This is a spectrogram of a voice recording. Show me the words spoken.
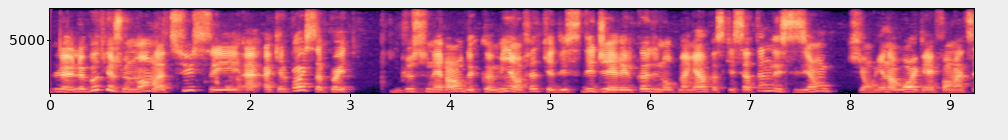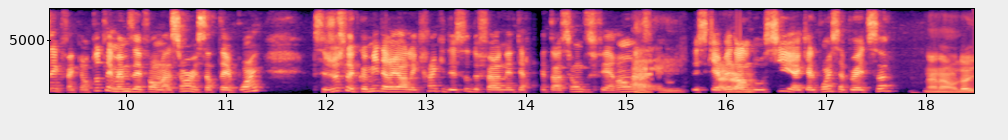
le, le, bout que je me demande là-dessus, c'est à, quel point ça peut être plus une erreur de commis, en fait, qui a décidé de gérer le cas d'une autre manière parce que certaines décisions qui n'ont rien à voir avec l'informatique, fait qu'ils ont toutes les mêmes informations à un certain point. C'est juste le commis derrière l'écran qui décide de faire une interprétation différente de ce qu'il y avait dans le dossier et à quel point ça peut être ça. Non, non, là,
